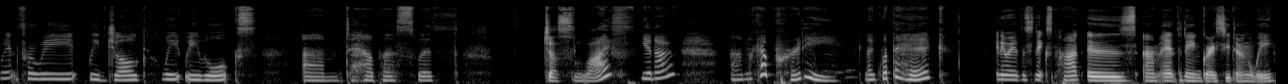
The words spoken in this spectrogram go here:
went for a wee wee jog, wee wee walks um, to help us with just life, you know. Um, look how pretty! Like what the heck? Anyway, this next part is um, Anthony and Gracie doing a wee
